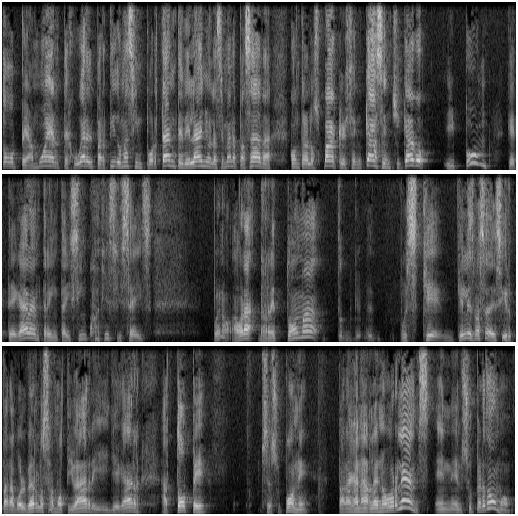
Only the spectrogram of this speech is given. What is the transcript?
tope, a muerte, a jugar el partido más importante del año la semana pasada contra los Packers en casa en Chicago y ¡pum! que te ganan 35 a 16. Bueno, ahora retoma, pues, ¿qué, ¿qué les vas a decir para volverlos a motivar y llegar a tope, se supone, para ganarla en Nueva Orleans, en el Superdomo.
